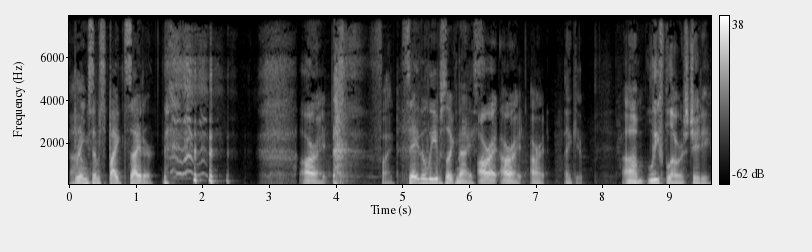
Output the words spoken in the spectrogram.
uh, Bring some spiked cider. all right. Fine. Say the leaves look nice. All right. All right. All right. Thank you. Um, leaf blowers, JD.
